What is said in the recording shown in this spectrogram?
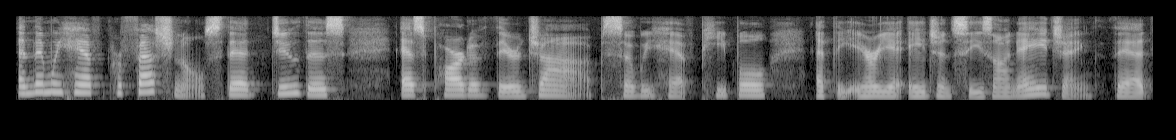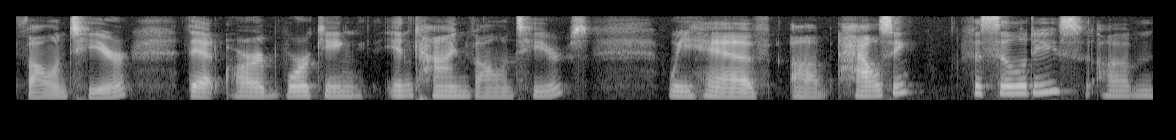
And then we have professionals that do this as part of their job. So we have people at the area agencies on aging that volunteer, that are working in kind volunteers. We have um, housing facilities, um,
